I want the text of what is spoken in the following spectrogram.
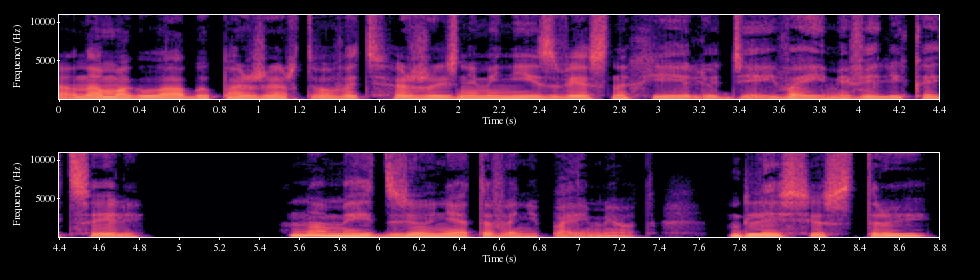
Она могла бы пожертвовать жизнями неизвестных ей людей во имя великой цели. Но Мэйдзюнь этого не поймет. Для сестры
